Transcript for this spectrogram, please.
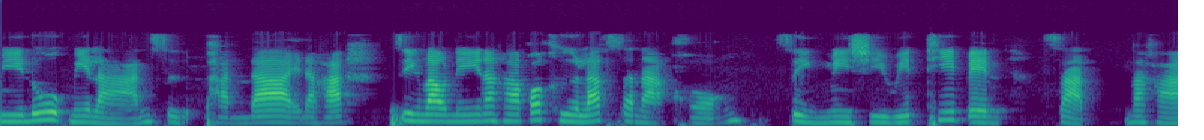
มีลูกมีหลานสืบพันธุ์ได้นะคะ สิ่งเหล่านี้นะคะก็คือลักษณะของสิ่งมีชีวิตที่เป็นสัตว์นะคะ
